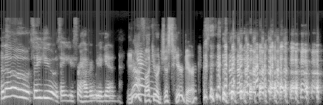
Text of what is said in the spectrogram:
Hello, thank you. Thank you for having me again. yeah i feel like you were just here derek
